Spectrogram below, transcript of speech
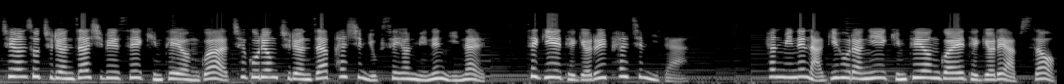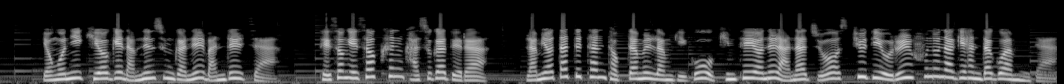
최연소 출연자 11세 김태연과 최고령 출연자 86세 현미는 이날 세기의 대결을 펼칩니다. 현미는 아기 호랑이 김태연과의 대결에 앞서 영원히 기억에 남는 순간을 만들자. 대성해서 큰 가수가 되라. 라며 따뜻한 덕담을 남기고 김태연을 안아주어 스튜디오를 훈훈하게 한다고 합니다.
